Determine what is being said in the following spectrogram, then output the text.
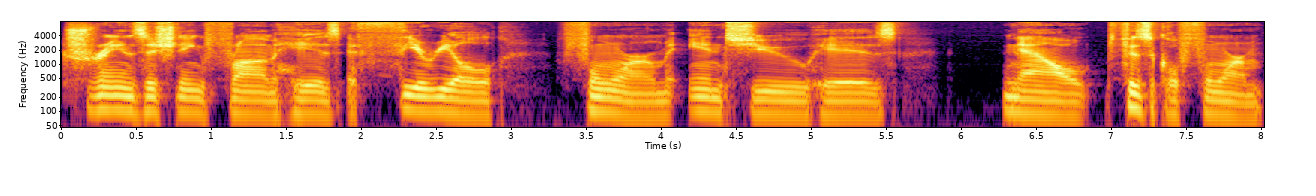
transitioning from his ethereal form into his now physical form.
